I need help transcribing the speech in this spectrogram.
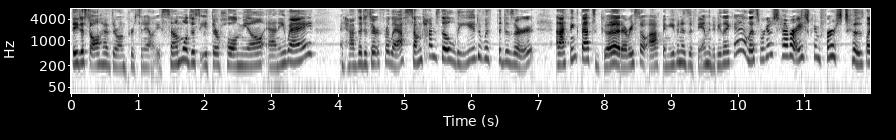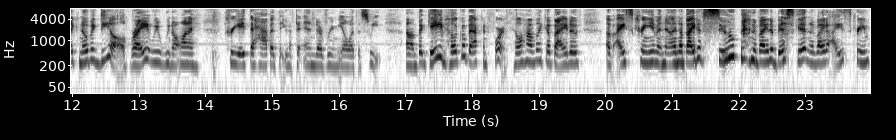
they just all have their own personality. Some will just eat their whole meal anyway and have the dessert for last. Sometimes they'll lead with the dessert, and I think that's good every so often, even as a family, to be like, "Hey, let's we're gonna just have our ice cream first because like no big deal, right? We we don't want to create the habit that you have to end every meal with a sweet." Um, but Gabe, he'll go back and forth. He'll have like a bite of of ice cream and, and a bite of soup and a bite of biscuit and a bite of ice cream.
